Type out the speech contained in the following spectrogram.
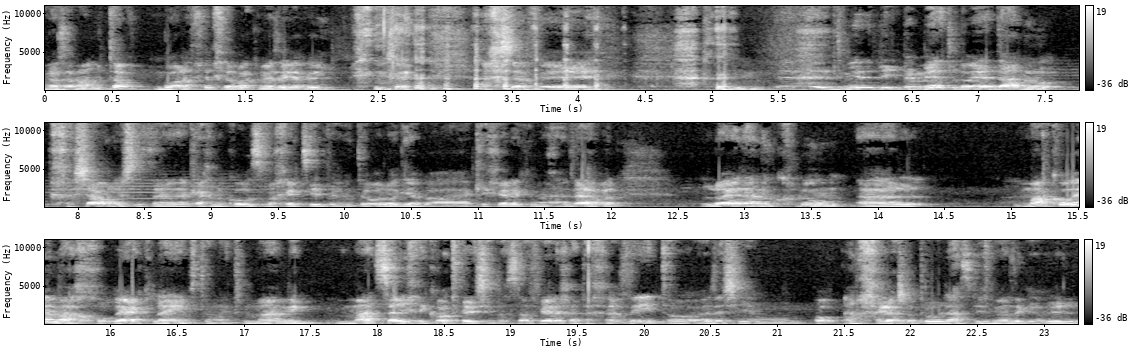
ואז אמרנו, טוב, בואו נתחיל חברת מזג אוויר. עכשיו, באמת לא ידענו, חשבנו שזה, לקחנו קורס וחצי במטאורולוגיה כחלק מהזה, אבל לא ידענו כלום על מה קורה מאחורי הקלעים, זאת אומרת, מה, מה צריך לקרות כדי שבסוף יהיה לך תחזית או איזשהו, או הנחיות לפעולה סביב מזג אוויר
